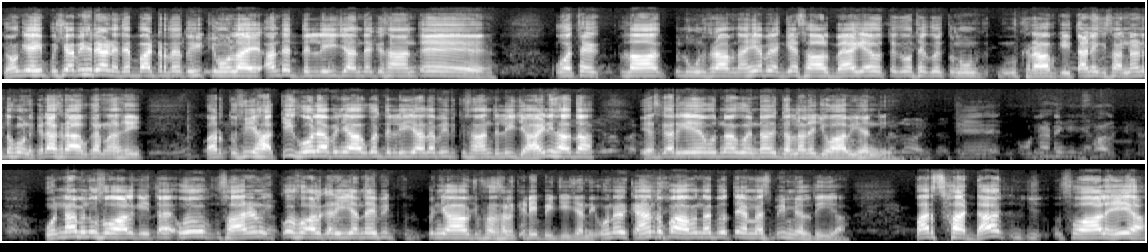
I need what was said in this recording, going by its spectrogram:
ਕਿਉਂਕਿ ਅਸੀਂ ਪੁੱਛਿਆ ਵੀ ਹਰਿਆਣੇ ਦੇ ਬਾਰਡਰ ਤੇ ਤੁਸੀਂ ਕਿਉਂ ਲਾਏ? ਆਂਦੇ ਦਿੱਲੀ ਜਾਂਦੇ ਕਿਸਾਨ ਤੇ ਉੱਥੇ ਲਾ ਕਾਨੂੰਨ ਖਰਾਬ ਨਹੀਂ ਆ ਵੀ ਅੱਗੇ ਸਾਲ ਬਹਿ ਗਿਆ ਉੱਥੇ ਉੱਥੇ ਕੋਈ ਕਾਨੂੰਨ ਖਰਾਬ ਕੀਤਾ ਨਹੀਂ, ਕਿਸਾਨਾਂ ਨੇ ਤਾਂ ਹੁਣ ਕਿਹੜਾ ਖਰਾਬ ਕਰਨਾ ਸੀ? ਪਰ ਤੁਸੀਂ ਹੱਕ ਹੀ ਖੋਲਿਆ ਪੰਜਾਬ ਕੋ ਦਿੱਲੀ ਜਾਂਦਾ ਵੀ ਕਿਸਾਨ ਦਿੱਲੀ ਜਾ ਹੀ ਨਹੀਂ ਸਕਦਾ। ਇਸ ਕਰਕੇ ਉਹਨਾਂ ਕੋਲ ਇਹਨਾਂ ਗੱਲਾਂ ਦੇ ਜਵਾਬ ਹੀ ਹੈ ਨਹੀਂ। ਉਹਨਾਂ ਮੈਨੂੰ ਸਵਾਲ ਕੀਤਾ, ਉਹ ਸਾਰਿਆਂ ਨੂੰ ਇੱਕੋ ਸਵਾਲ ਕਰੀ ਜਾਂਦੇ ਵੀ ਪੰਜਾਬ 'ਚ ਫਸਲ ਕਿਹੜੀ ਬੀਜੀ ਜਾਂਦੀ? ਉਹਨਾਂ ਦੇ ਕਹਿਣ ਤੋਂ ਭਾਵ ਹੁੰਦਾ ਵੀ ਉੱਤੇ ਐਮਐਸਪੀ ਮਿਲਦੀ ਆ। ਪਰ ਸਾਡਾ ਸਵਾਲ ਇਹ ਆ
